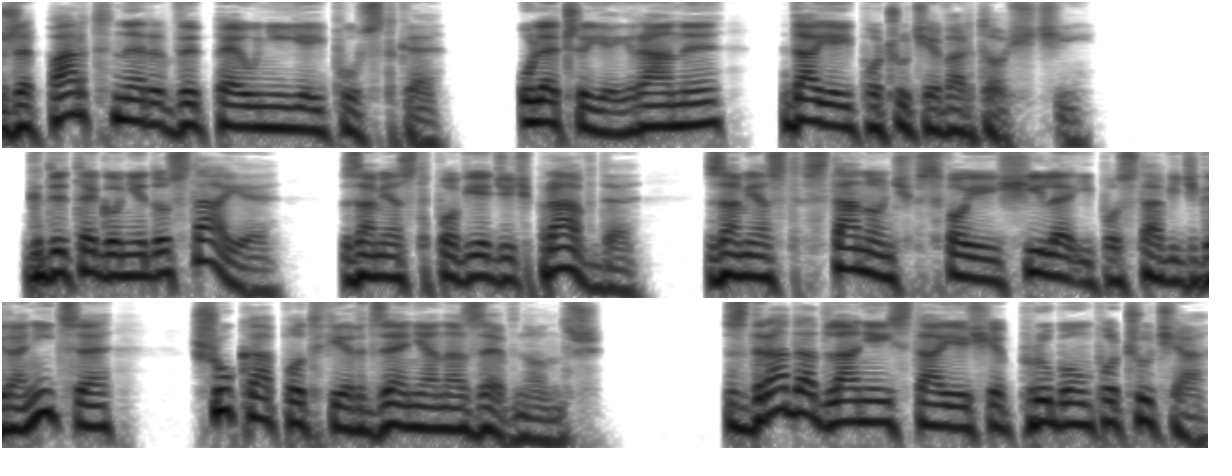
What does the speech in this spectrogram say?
że partner wypełni jej pustkę, uleczy jej rany, da jej poczucie wartości. Gdy tego nie dostaje, zamiast powiedzieć prawdę, zamiast stanąć w swojej sile i postawić granice, Szuka potwierdzenia na zewnątrz. Zdrada dla niej staje się próbą poczucia,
